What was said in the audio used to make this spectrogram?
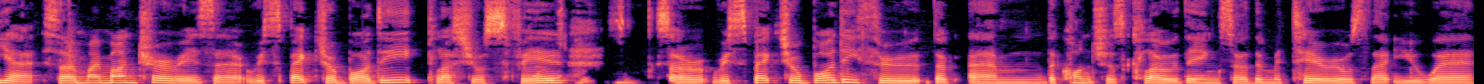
Yeah, so my mantra is uh, respect your body plus your sphere. So respect your body through the um, the conscious clothing, so the materials that you wear.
